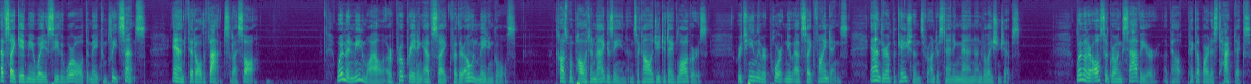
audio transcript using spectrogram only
EvPsych gave me a way to see the world that made complete sense and fit all the facts that I saw. Women, meanwhile, are appropriating EvPsych for their own mating goals. Cosmopolitan magazine and Psychology Today bloggers routinely report new EvPsych findings and their implications for understanding men and relationships. Women are also growing savvier about pickup artist tactics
